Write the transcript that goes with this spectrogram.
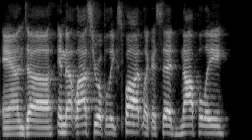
And uh, in that last Europa League spot, like I said, Napoli,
